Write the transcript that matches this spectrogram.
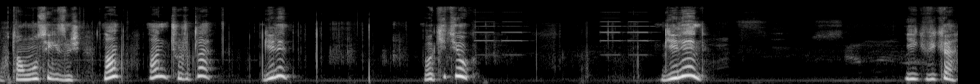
Oh tam 18'miş. Lan lan çocuklar. Gelin. Vakit yok. Gelin. İlk Vika.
